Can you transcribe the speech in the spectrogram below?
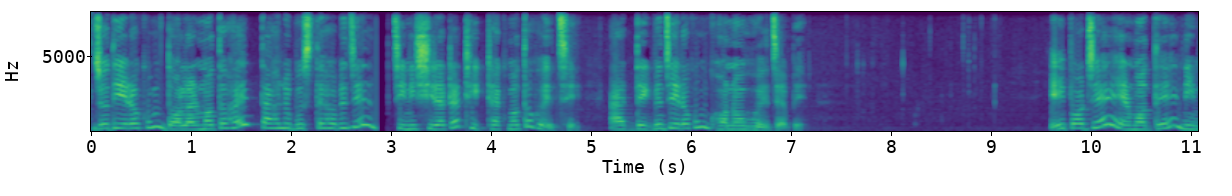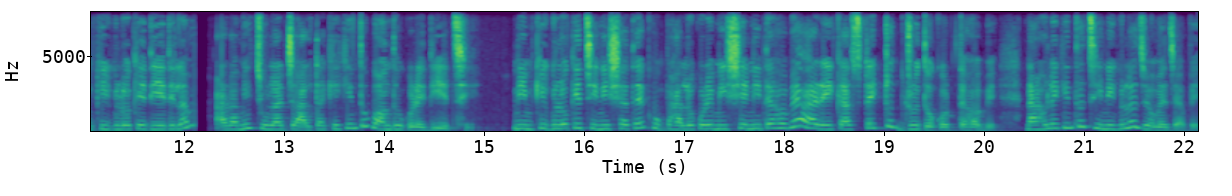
যদি এরকম দলার মতো হয়, তাহলে বুঝতে হবে যে চিনির শিরাটা ঠিকঠাক মতো হয়েছে। আর দেখবেন যে এরকম ঘনও হয়ে যাবে। এই পর্যায়ে এর মধ্যে নিমকিগুলোকে দিয়ে দিলাম। আর আমি চুলার জালটাকে কিন্তু বন্ধ করে দিয়েছি। নিমকিগুলোকে চিনির সাথে খুব ভালো করে মিশিয়ে নিতে হবে আর এই কাজটা একটু দ্রুত করতে হবে। না হলে কিন্তু চিনিগুলো জমে যাবে।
